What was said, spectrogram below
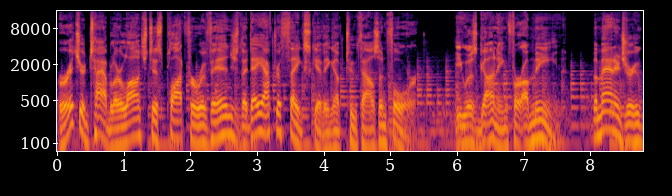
Richard Tabler launched his plot for revenge the day after Thanksgiving of 2004. He was gunning for Amin, the manager who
